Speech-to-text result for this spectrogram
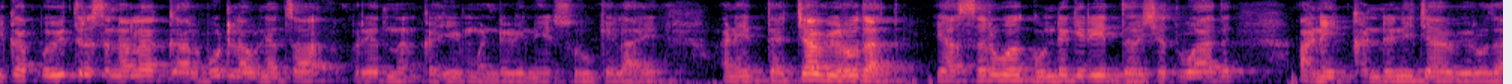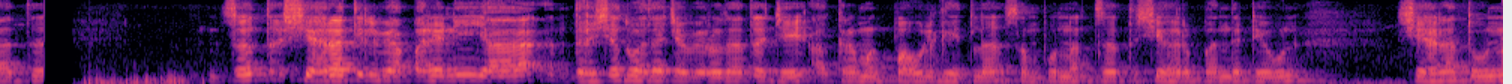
एका पवित्र सणाला गालबोट लावण्याचा प्रयत्न काही मंडळींनी सुरू केला आहे. आणि त्याच्या विरोधात या सर्व गुंडगिरी दहशतवाद आणि खंडणीच्या विरोधात जत शहरातील व्यापाऱ्यांनी या दहशतवादाच्या विरोधात जे आक्रमक पाऊल घेतलं संपूर्ण जत शहर बंद ठेवून शहरातून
